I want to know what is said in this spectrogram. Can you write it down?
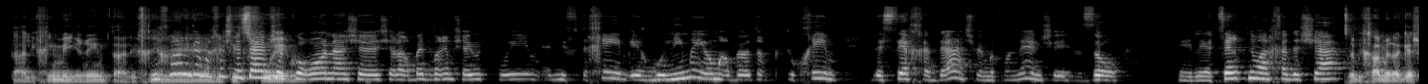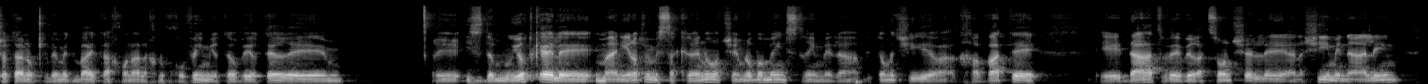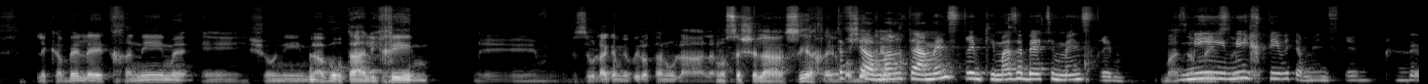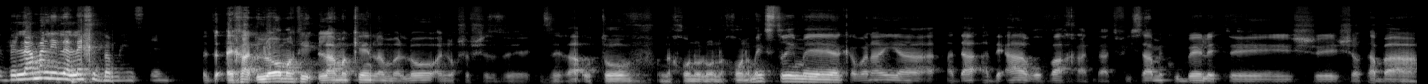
תהליכים מהירים, תהליכים נכון, אה, גם אחרי שנתיים של. קורונה, ש- של הרבה דברים שהיו תקועים, הם נפתחים, ארגונים היום הרבה יותר פתוחים לשיח חדש ומכונן שיעזור אה, לייצר תנועה חדשה. זה בכלל מרגש אותנו, כי באמת בעת האחרונה אנחנו חווים יותר ויותר אה, אה, הזדמנויות כאלה מעניינות ומסקרנות, שהן לא במיינסטרים, אלא פתאום איזושהי הרחבת דעת ורצון של אנשים, מנהלים, לקבל תכנים שונים, לעבור תהליכים, וזה אולי גם יוביל אותנו לנושא של השיח היום טוב בבוקר. שאמרת המיינסטרים, כי מה זה בעצם מיינסטרים? מה זה מי, המיינסטרים? מי הכתיב את המיינסטרים? ולמה לי ללכת במיינסטרים? אחד, לא אמרתי למה כן, למה לא, אני לא חושב שזה זה רע או טוב, נכון או לא נכון. המיינסטרים, אה, הכוונה היא הדעה, הרווחת, התפיסה המקובלת אה, ששרתה ב-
